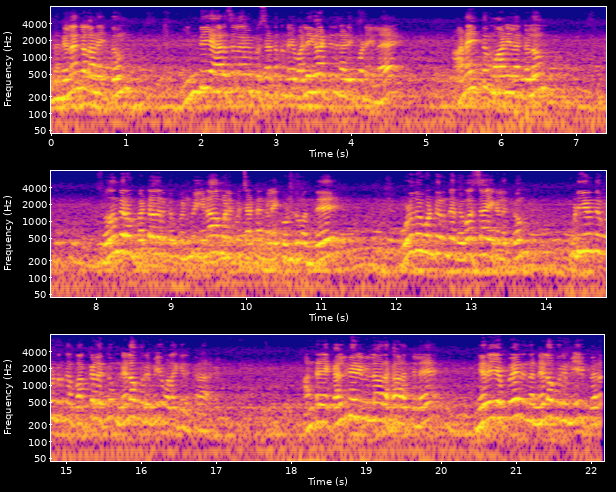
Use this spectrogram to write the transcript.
இந்த நிலங்கள் அனைத்தும் இந்திய அரசியலமைப்பு சட்டத்தினுடைய வழிகாட்டின் அடிப்படையில் அனைத்து மாநிலங்களும் சுதந்திரம் பெற்றதற்கு பின்பு இனாமொழிப்பு சட்டங்களை கொண்டு வந்து உழுது கொண்டிருந்த விவசாயிகளுக்கும் குடியிருந்து கொண்டிருந்த மக்களுக்கும் நில உரிமையை வழங்கியிருக்கிறார்கள். அன்றைய கல்வியறிவு இல்லாத காலத்திலே நிறைய பேர் இந்த நில உரிமையை பெற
